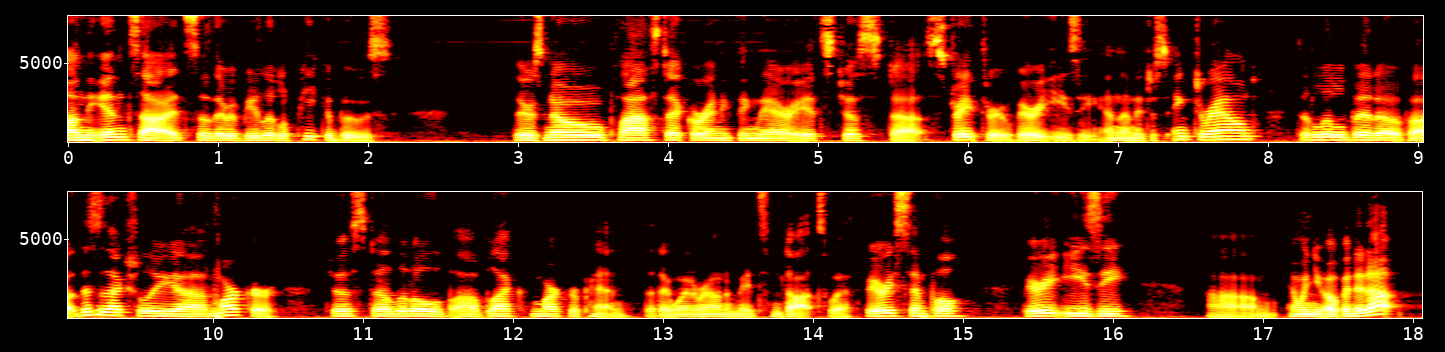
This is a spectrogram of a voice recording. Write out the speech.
on the inside, so there would be little peekaboos. There's no plastic or anything there. It's just uh, straight through, very easy. And then I just inked around, did a little bit of uh, this is actually a marker just a little uh, black marker pen that I went around and made some dots with. Very simple, very easy. Um, and when you open it up,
